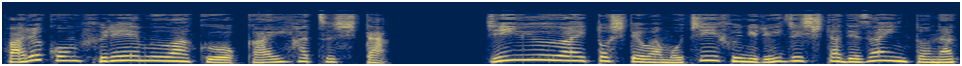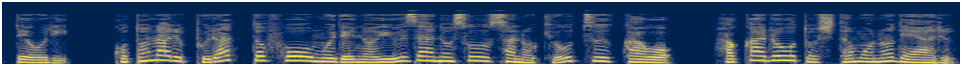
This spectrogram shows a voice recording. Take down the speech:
ファルコンフレームワークを開発した。GUI としてはモチーフに類似したデザインとなっており、異なるプラットフォームでのユーザーの操作の共通化を図ろうとしたものである。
